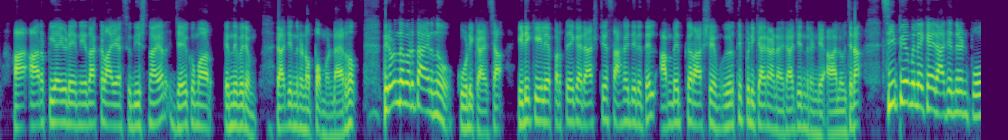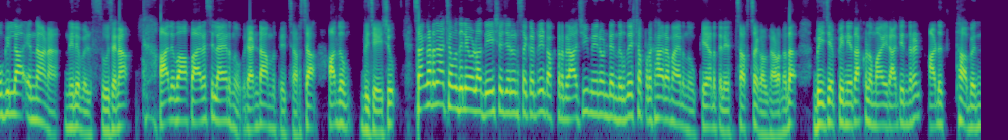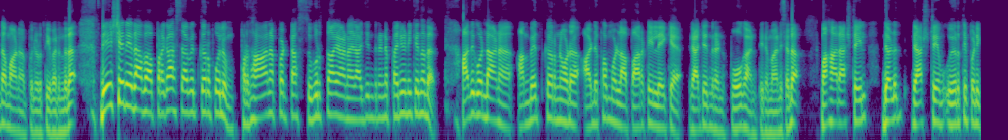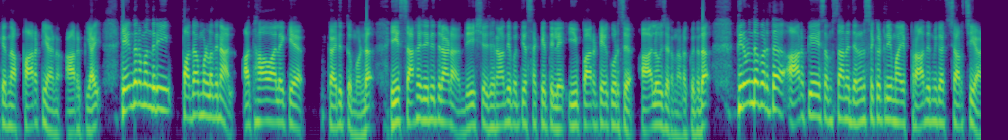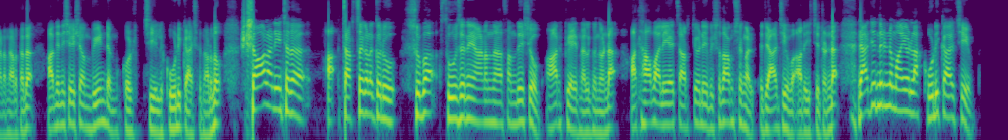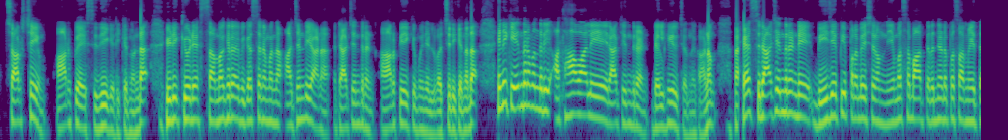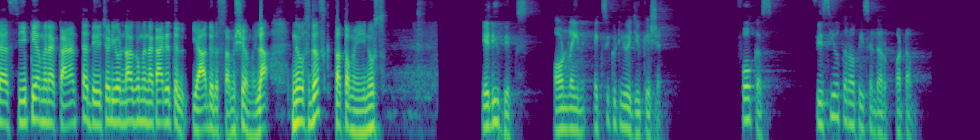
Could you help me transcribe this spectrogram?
ആർ പി ഐയുടെ നേതാക്കളായ സുധീഷ് നായർ ജയകുമാർ എന്നിവരും രാജേന്ദ്രനൊപ്പം ഉണ്ടായിരുന്നു തിരുവനന്തപുരത്തായിരുന്നു കൂടിക്കാഴ്ച. ഇടുക്കിയിലെ പ്രത്യേക രാഷ്ട്രീയ സാഹചര്യത്തിൽ അംബേദ്കർ ആശയം ഉയർത്തിപ്പിടിക്കാനാണ് രാജേന്ദ്രന്റെ ആലോചന. സി പി എമ്മിലേക്ക് രാജേന്ദ്രൻ പോകില്ല എന്നാണ് നിലവിൽ സൂചന. ആലുവ പാലസിലായിരുന്നു രണ്ടാമത്തെ ചർച്ച. അതും വിജയിച്ചു. സംഘടനാ ചുമതലയുള്ള ദേശീയ ജനറൽ സെക്രട്ടറി ഡോക്ടർ രാജീവ് മേനോന്റെ നിർദ്ദേശപ്രകാരമായിരുന്നു കേരളത്തിലെ ചർച്ചകൾ നടന്നത്. ബി ജെ പി നേതാക്കളുമായി രാജേന്ദ്രൻ അടുത്ത ബന്ധമാണ് പുലർത്തി വരുന്നത്. ദേശീയ നേതാവ് പ്രകാശ് ജാവ്ദേക്കർ പോലും പ്രധാനപ്പെട്ട സുഹൃത്തായാണ് രാജേന്ദ്രനെ പരിഗണിക്കുന്നത്. അതുകൊണ്ടാണ് അംബേദ്കറിനോട് അടുപ്പമുള്ള പാർട്ടിയിലേക്ക് രാജേന്ദ്രൻ പോകാൻ തീരുമാനിച്ചത്. മഹാരാഷ്ട്രയിൽ ദളിത് രാഷ്ട്രീയം ഉയർത്തിപ്പിടിക്കുന്ന പാർട്ടിയാണ് ആർ പി ഐ. കേന്ദ്രമന്ത്രി പദമുള്ളതിനാൽ അഥാവാലയ്ക്ക് കരുത്തുമുണ്ട്. ഈ സാഹചര്യത്തിലാണ് ദേശീയ ജനാധിപത്യ സഖ്യത്തിലെ ഈ പാർട്ടിയെക്കുറിച്ച് ആലോചന നടക്കുന്നത്. തിരുവനന്തപുരത്ത് ആർ പി ഐ സംസ്ഥാന ജനറൽ സെക്രട്ടറിയുമായി പ്രാഥമിക ചർച്ചയാണ് നടന്നത്. അതിനുശേഷം വീണ്ടും കൊച്ചിയിൽ കൂടിക്കാഴ്ച നടന്നു. ഷാൾ അണിയിച്ചത് അ- ഒരു ശുഭ സൂചനയാണെന്ന സന്ദേശവും ആർ പി ഐ നൽകുന്നുണ്ട്. അഥാവാലയ ചർച്ചയുടെ വിശദാംശങ്ങൾ രാജീവ് അറിയിച്ചിട്ടുണ്ട്. രാജേന്ദ്രനുമായുള്ള കൂടിക്കാഴ്ചയും ചർച്ചയും ആർ പി ഐ സ്ഥിരീകരിക്കുന്നുണ്ട്. ഇടുക്കിയുടെ സമഗ്ര വികസനമെന്ന അജണ്ടയാണ് രാജേന്ദ്രൻ ആർ പി ഐക്ക് മുന്നിൽ വച്ചിരിക്കുന്നത്. ഇനി കേന്ദ്രമന്ത്രി അഥാവാലയെ രാജേന്ദ്രൻ ഡൽഹിയിൽ ചെന്ന് കാണും. എസ് രാജേന്ദ്രന്റെ ബി ജെ പി പ്രവേശനം നിയമസഭാ തിരഞ്ഞെടുപ്പ് സമയത്ത് സി പി എമ്മിന് കനത്ത തിരിച്ചടിയുണ്ടാകുമെന്ന കാര്യത്തിൽ യാതൊരു സംശയവുമില്ല. News desk Tatvame news. Edubix online executive education. Focus physiotherapy centre Pattom.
